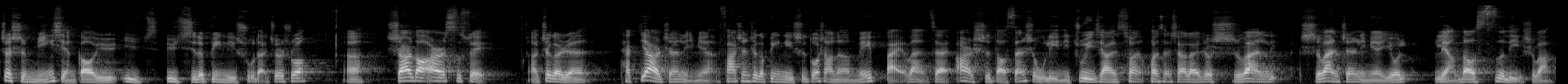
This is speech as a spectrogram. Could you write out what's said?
这是明显高于预预期的病例数的，就是说，呃，十二到二十四岁啊，这个人。它第二针里面发生这个病例是多少呢？每百万在二十到三十五例。你注意一下，算换算下来就十万例，十万针里面有两到四例，是吧？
